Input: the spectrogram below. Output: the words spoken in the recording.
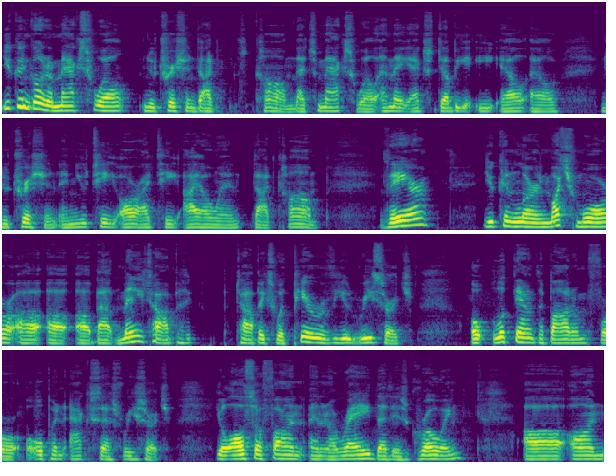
you can go to maxwellnutrition.com. That's Maxwell, M A X W E L L, nutrition, and U T R I T I O N.com. There, you can learn much more uh, uh, about many topic, topics with peer reviewed research. Oh, look down at the bottom for open access research. You'll also find an array that is growing uh, on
